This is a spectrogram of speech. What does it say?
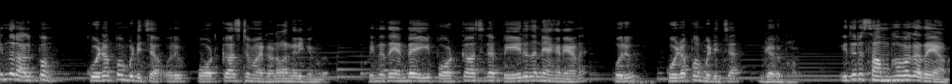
ഇന്നൊരു അല്പം കുഴപ്പം പിടിച്ച ഒരു പോഡ്കാസ്റ്റുമായിട്ടാണ് വന്നിരിക്കുന്നത്. ഇന്നത്തെ എന്റെ ഈ പോഡ്കാസ്റ്റിന്റെ പേര് തന്നെ അങ്ങനെയാണ് ഒരു കുഴപ്പം പിടിച്ച ഗർഭം. ഇതൊരു സംഭവ കഥയാണ്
